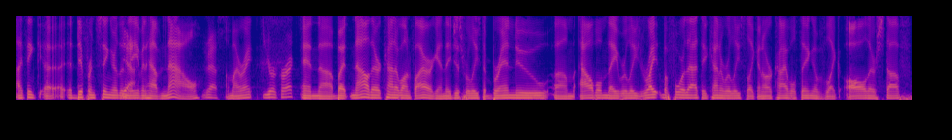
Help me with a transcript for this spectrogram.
I think uh, a different singer than Yeah. they even have now. Yes, Am I right? you're correct. And uh, but now they're kind of on fire again. They just released a brand new um, album. They released right before that. They kind of released like an archival thing of like all their stuff.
